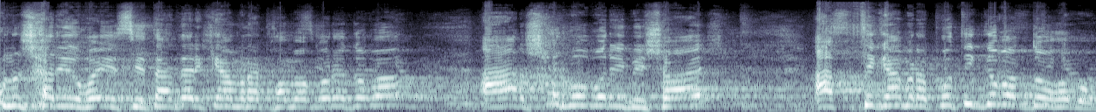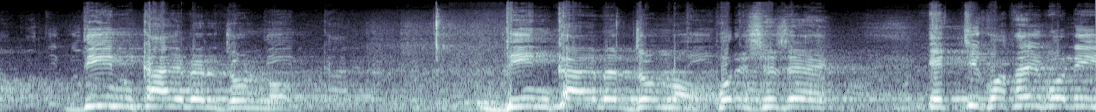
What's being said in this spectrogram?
অনুসারী হয়েছি, তাদেরকে আমরা ক্ষমা করে দেবো। আর সর্বোপরি বিষয়, আজ থেকে আমরা প্রতিজ্ঞাবদ্ধ হব দিন কায়েমের জন্য। দিন কায়েমের জন্য। পরিশেষে একটি কথাই বলি,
